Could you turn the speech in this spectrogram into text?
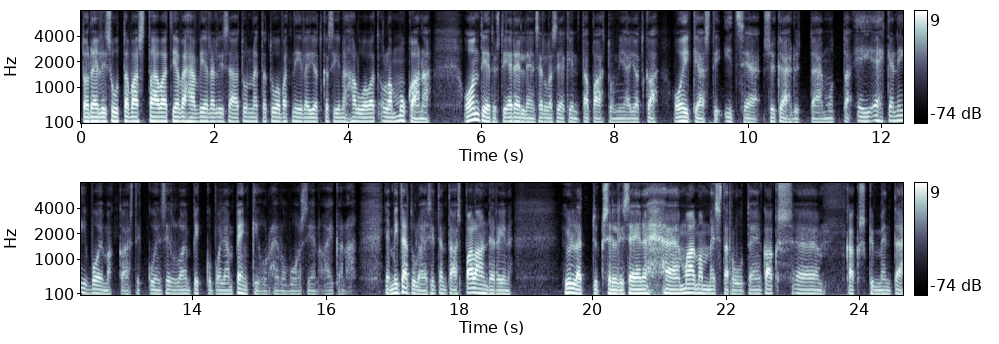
todellisuutta vastaavat ja vähän vielä lisää tunnetta tuovat niille, jotka siinä haluavat olla mukana. On tietysti edelleen sellaisiakin tapahtumia, jotka oikeasti itseä sykähdyttää, mutta ei ehkä niin voimakkaasti kuin silloin pikkupojan penkkiurheiluvuosien aikana. Ja mitä tulee sitten taas Palanderin yllätykselliseen maailmanmestaruuteen 20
